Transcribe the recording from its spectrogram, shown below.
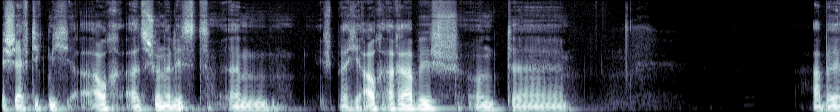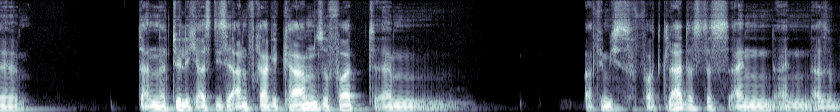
beschäftigt mich auch als Journalist. Ähm, ich spreche auch Arabisch und äh, habe dann natürlich, als diese Anfrage kam, sofort ähm, war für mich sofort klar, dass das ein, ein also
